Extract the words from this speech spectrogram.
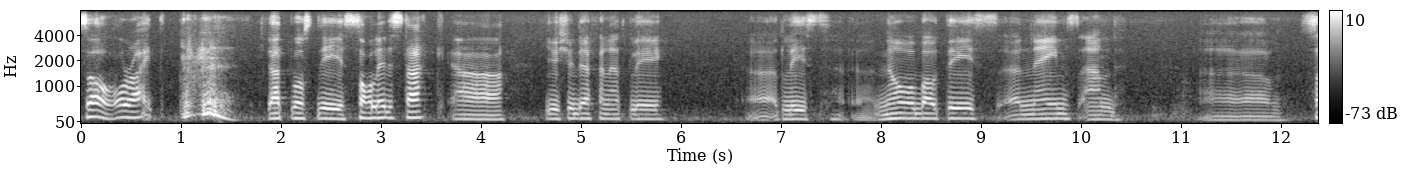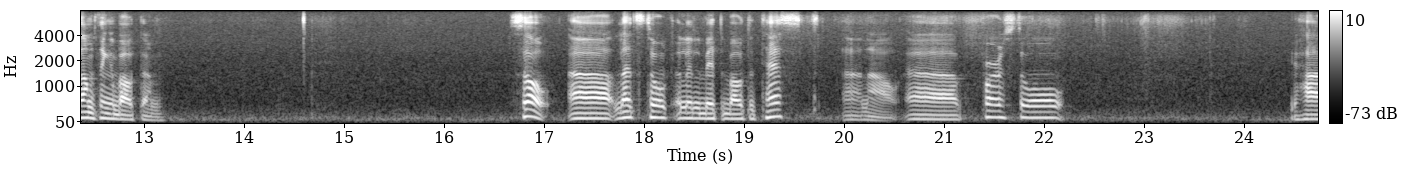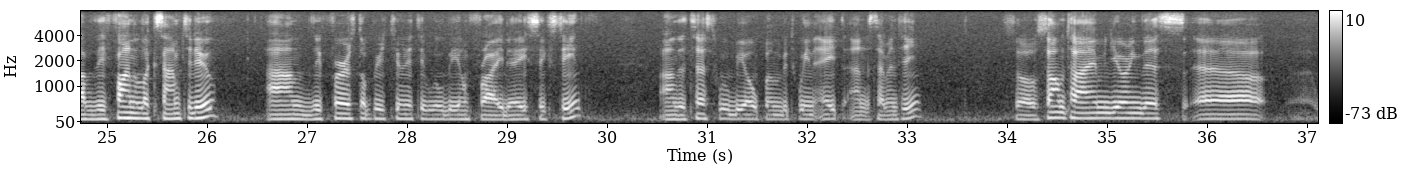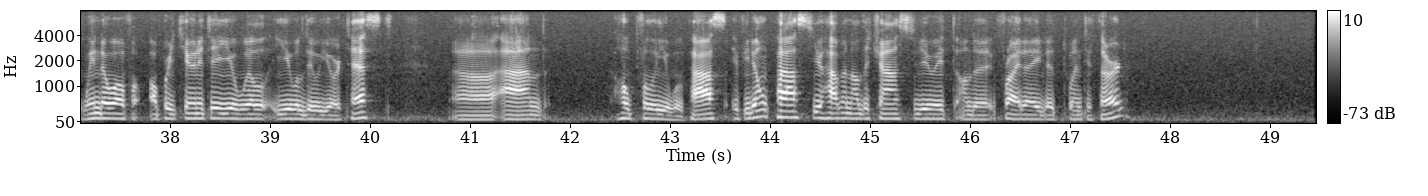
So, all right, that was the solid stack. Uh, you should definitely uh, at least uh, know about these uh, names and uh, something about them. So, uh, let's talk a little bit about the test now. first of all, you have the final exam to do and the first opportunity will be on Friday 16th and the test will be open between 8 and 17. So sometime during this uh, window of opportunity you will you will do your test uh, and hopefully you will pass. If you don't pass you have another chance to do it on the Friday the 23rd.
